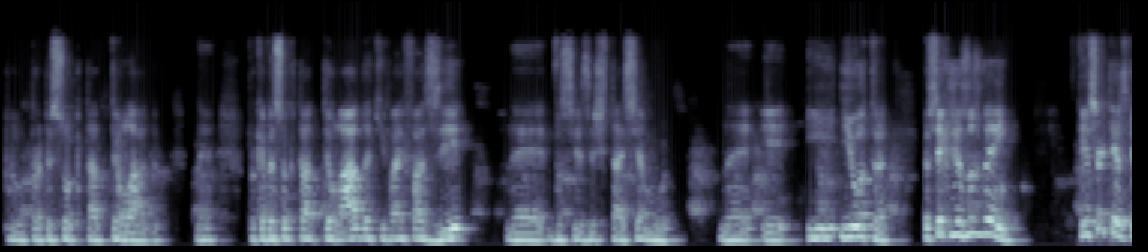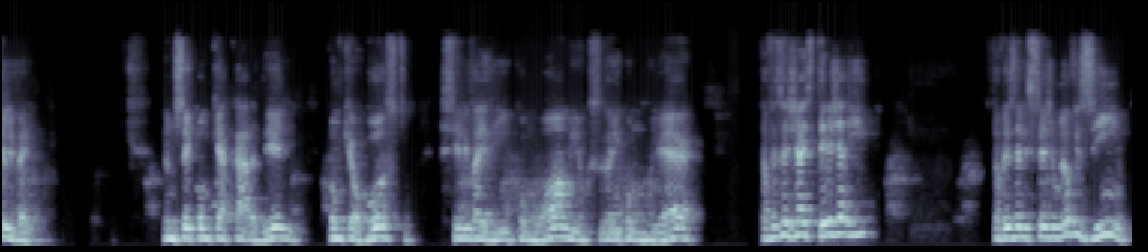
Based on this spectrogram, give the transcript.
para a pessoa que está do teu lado, né? Porque a pessoa que está do teu lado é que vai fazer né, você exercitar esse amor, né? E, e, e outra, eu sei que Jesus vem, tenho certeza que ele vem. Eu não sei como que é a cara dele, como que é o rosto, se ele vai vir como homem ou se vai vir como mulher. Talvez ele já esteja aí. Talvez ele seja o meu vizinho,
